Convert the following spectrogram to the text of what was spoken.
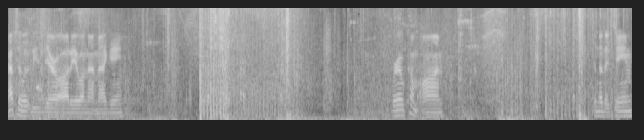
Absolutely zero audio on that Maggie. Bro, come on. It's another team.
